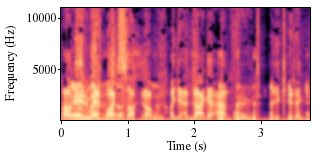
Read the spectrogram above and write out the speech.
I'm in. Where do I sign up? I get a dagger and food. Are you kidding?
